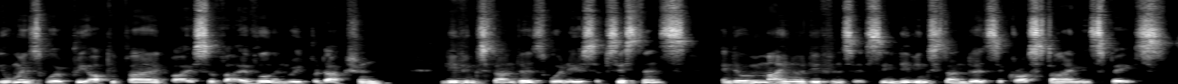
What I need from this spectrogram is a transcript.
humans were preoccupied by survival and reproduction. Living standards were near subsistence, and there were minor differences in living standards across time and space.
